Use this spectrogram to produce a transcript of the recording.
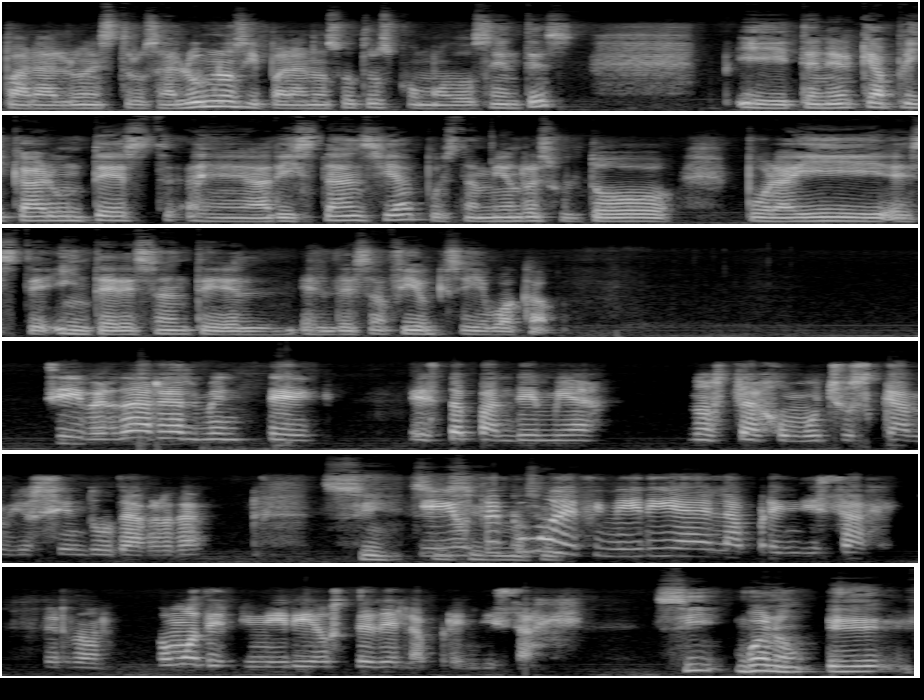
para nuestros alumnos y para nosotros como docentes. Y tener que aplicar un test eh, a distancia, pues también resultó por ahí este, interesante el, el desafío que se llevó a cabo. Sí, ¿verdad? Realmente esta pandemia nos trajo muchos cambios, sin duda, ¿verdad? Sí. sí ¿Y usted cómo definiría el aprendizaje? Perdón, ¿cómo definiría usted el aprendizaje? Sí, bueno, eh,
